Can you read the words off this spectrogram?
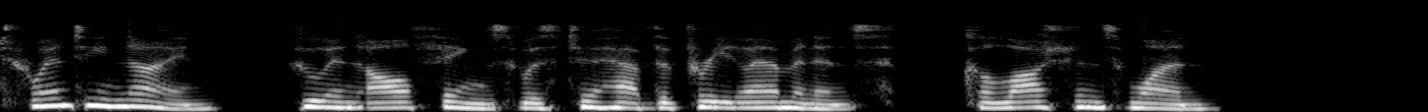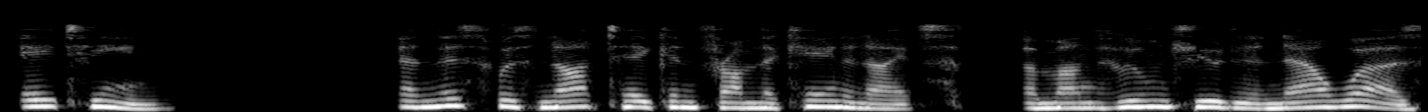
29, who in all things was to have the preeminence, Colossians 1. 18. And this was not taken from the Canaanites, among whom Judah now was,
